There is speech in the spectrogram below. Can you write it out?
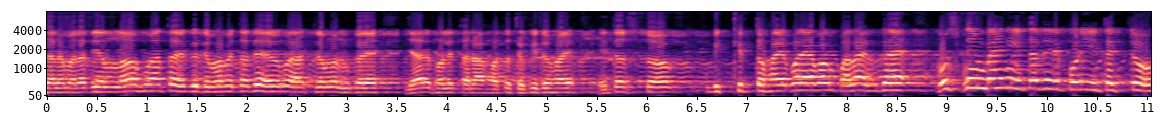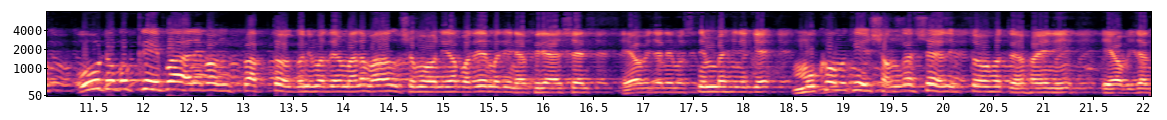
সালামা রাদিয়াল্লাহু আতর্কিত ভাবে তাদের উপর আক্রমণ করে, যার ফলে তারা হতচকিত হয়, ইতস্ত, বিক্ষিপ্ত হয়ে পড়ে এবং পালায়ন করে। মুসলিম বাহিনী তাদের পরিত্যক্ত, উট ও পাল এবং প্রাপ্ত গনিমদের মালামাল সমূহ নিরাপদে মদিনা ফিরে আসেন। এই অভিযানে মুসলিম বাহিনীকে মুখোমুখি সংঘর্ষে লিপ্ত হতে হয়নি। এই অভিযান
